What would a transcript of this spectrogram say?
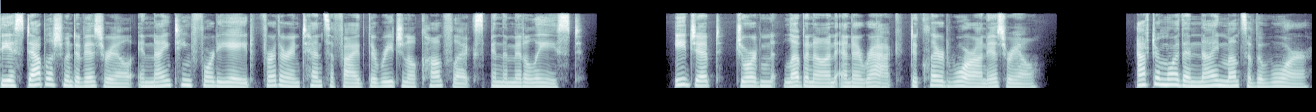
The establishment of Israel in 1948 further intensified the regional conflicts in the Middle East. Egypt, Jordan, Lebanon, and Iraq declared war on Israel. After more than nine months of the war,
